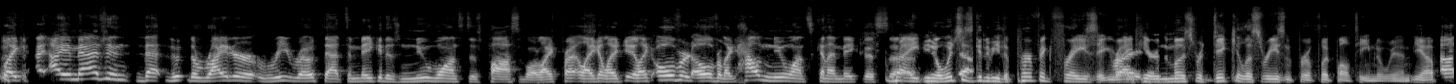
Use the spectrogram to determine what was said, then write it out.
Like I, I imagine that the, the, writer rewrote that to make it as nuanced as possible. Like, like, like, like over and over. Like, how nuanced can I make this? Uh, right. You know, which yeah. is going to be the perfect phrasing right, right, here, and the most ridiculous reason for a football team to win. Yep. Uh,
